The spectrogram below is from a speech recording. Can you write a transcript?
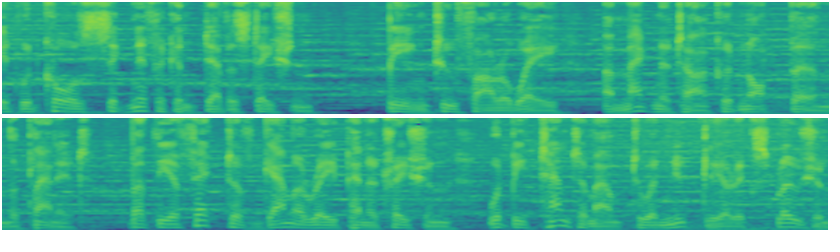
it would cause significant devastation. Being too far away, a magnetar could not burn the planet. But the effect of gamma-ray penetration would be tantamount to a nuclear explosion,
